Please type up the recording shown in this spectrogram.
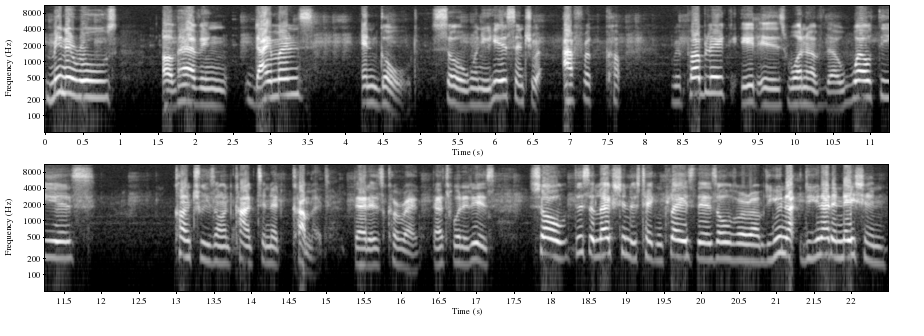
minerals of having diamonds and gold. So when you hear Central Africa Republic, it is one of the wealthiest countries on continent Kamat. That is correct. That's what it is. So this election is taking place. There's over um, the, Uni the United Nations.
